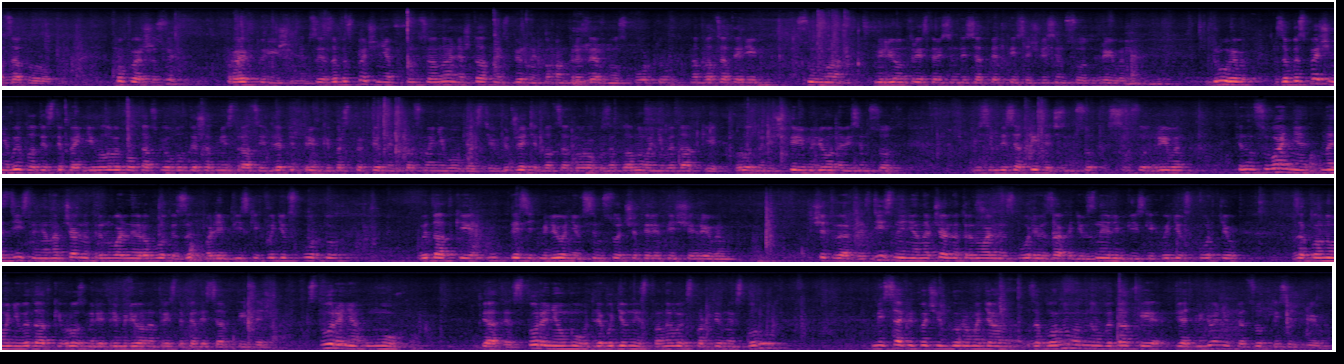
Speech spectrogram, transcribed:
2020 року. По-перше, суть проекту рішення це забезпечення функціонування штатних збірних команд резервного спорту на 2020 рік. Сума 1 385 тисяч 800 гривень. Друге забезпечення виплати стипендій голови Полтавської облдержадміністрації для підтримки перспективних спортсменів області. В бюджеті 2020 року заплановані видатки в розмірі 4 мільйони 800 80 тисяч 700 700 гривень. Фінансування на здійснення навчально-тренувальної роботи з олімпійських видів спорту. Видатки 10 мільйонів 704 тисячі гривень. Четверте. Здійснення навчально-тренувальних зборів і заходів з неолімпійських видів спортів. Заплановані видатки в розмірі 3 мільйона 350 тисяч. Створення умов. П'яте. Створення умов для будівництва нових спортивних споруд. В місцях відпочинку громадян заплановано видатки 5 мільйонів 500 тисяч гривень.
